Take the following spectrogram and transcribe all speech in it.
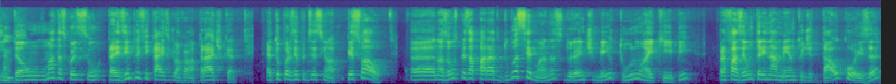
Então, uma das coisas, para exemplificar isso de uma forma prática, é tu, por exemplo, dizer assim, ó, pessoal, uh, nós vamos precisar parar duas semanas durante meio turno a equipe para fazer um treinamento de tal coisa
